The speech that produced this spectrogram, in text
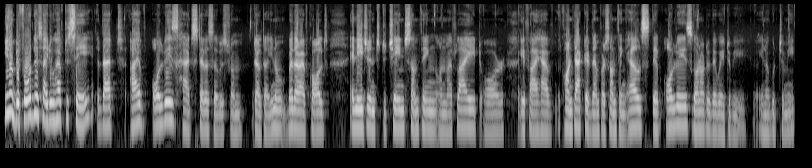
You know, before this, I do have to say that I've always had stellar service from Delta. You know, whether I've called an agent to change something on my flight or if I have contacted them for something else, they've always gone out of their way to be, you know, good to me.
